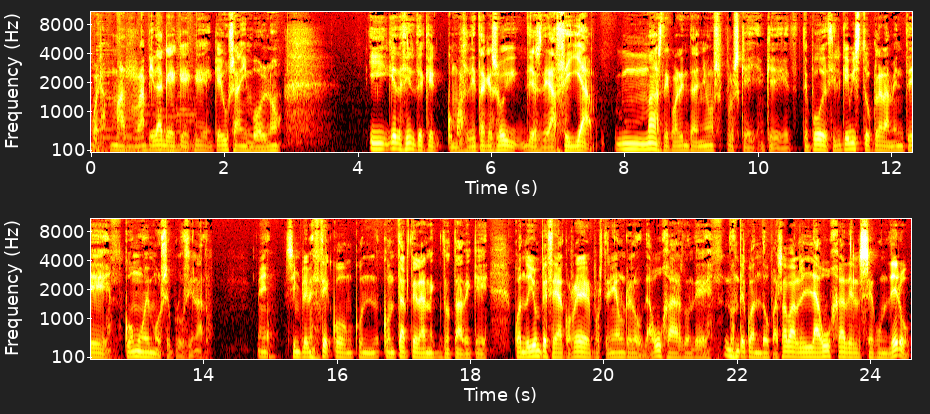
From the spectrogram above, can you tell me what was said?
bueno, más rápida que, que, que, Usain Bolt, ¿no? Y qué decirte que como atleta que soy desde hace ya más de 40 años, pues que, que te puedo decir que he visto claramente cómo hemos evolucionado ¿eh? Simplemente con, contarte la anécdota de que cuando yo empecé a correr, pues tenía un reloj de agujas donde, donde cuando pasaba la aguja del segundero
